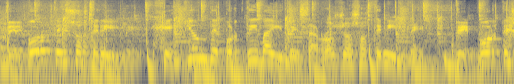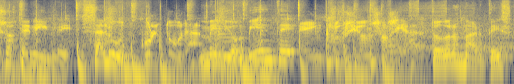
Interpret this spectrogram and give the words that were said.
Deporte sostenible, gestión deportiva y desarrollo sostenible. Deporte sostenible, salud, cultura, medio ambiente e inclusión social. Todos los martes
